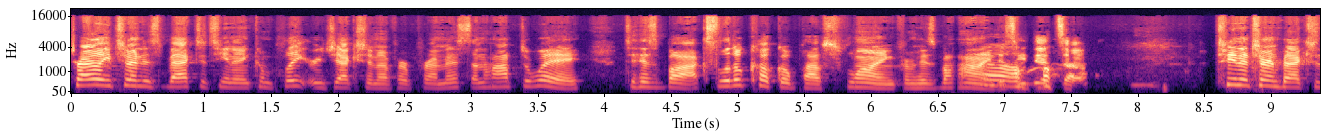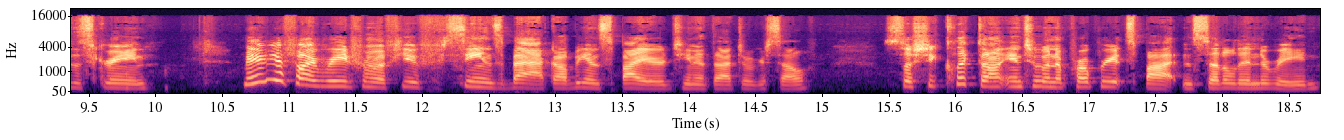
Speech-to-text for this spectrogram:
Charlie turned his back to Tina in complete rejection of her premise and hopped away to his box, little Cocoa Puffs flying from his behind oh. as he did so. Oh. Tina turned back to the screen. Maybe if I read from a few scenes back, I'll be inspired, Tina thought to herself. So she clicked on into an appropriate spot and settled in to read.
